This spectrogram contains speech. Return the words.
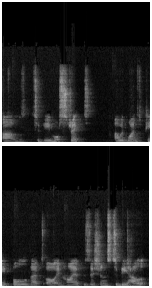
um, to be more strict. I would want people that are in higher positions to be held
